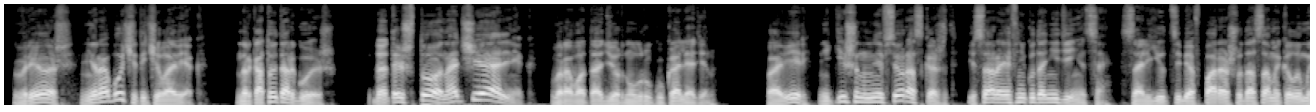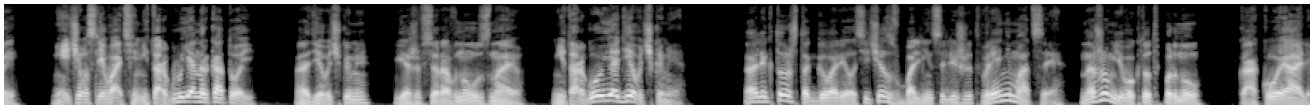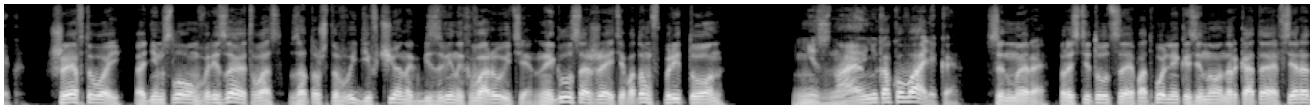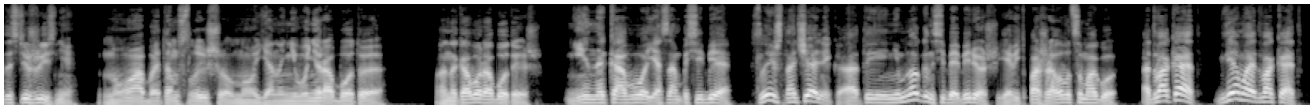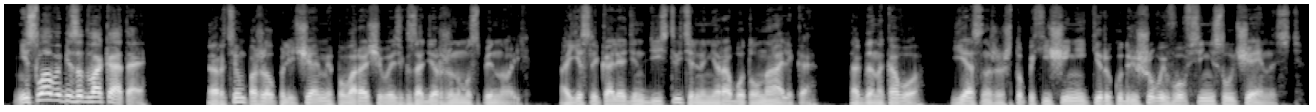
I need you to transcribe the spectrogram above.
«Врешь, не рабочий ты человек. Наркотой торгуешь?» «Да ты что, начальник!» — воровато одернул руку Калядин. «Поверь, Никишин мне все расскажет, и Сараев никуда не денется. Сольют тебя в парашу до самой Колымы». «Нечего сливать, не торгую я наркотой». «А девочками? Я же все равно узнаю». «Не торгую я девочками». Алик тоже так говорил, а сейчас в больнице лежит, в реанимации. Ножом его кто-то пырнул. «Какой Алик?» «Шеф твой. Одним словом, вырезают вас за то, что вы девчонок безвинных воруете, на иглу сажаете, а потом в притон». «Не знаю никакого Алика». «Сын мэра, проституция, подпольное казино, наркота, все радости жизни». «Ну, об этом слышал, но я на него не работаю». «А на кого работаешь?» «Ни на кого, я сам по себе. Слышь, начальник, а ты немного на себя берешь? Я ведь пожаловаться могу. Адвокат! Где мой адвокат? Ни слова без адвоката!» Артем пожал плечами, поворачиваясь к задержанному спиной. А если Калядин действительно не работал на Алика? Тогда на кого? Ясно же, что похищение Киры Кудряшовой вовсе не случайность.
